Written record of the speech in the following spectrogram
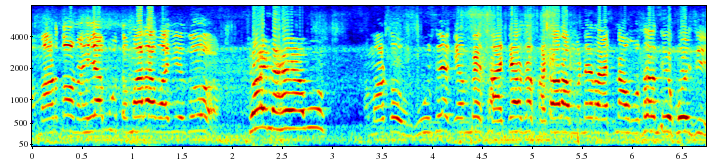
અમાર તો નહીં આવું તમારા વાજે તો. જોઈ નહીં આવું. અમાર તો ઊંઘું છે કેમ કે સાચા છે ખટારા મને રાતના ઓછા દેખોય છે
